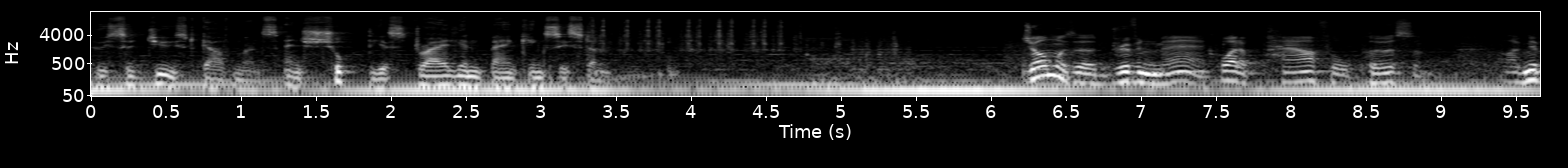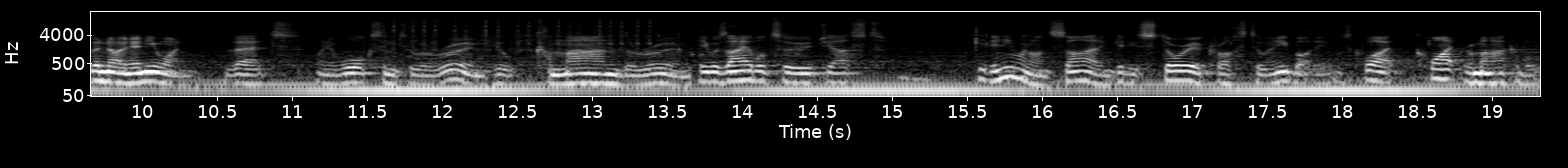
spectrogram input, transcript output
who seduced governments and shook the Australian banking system. John was a driven man, quite a powerful person. I've never known anyone that when he walks into a room, he'll command the room. He was able to just get anyone on side and get his story across to anybody. It was quite quite remarkable.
